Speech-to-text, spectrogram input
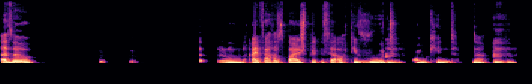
Also 'n einfaches Beispiel ist ja auch die Wut Mhm. beim Kind, ne? Mhm.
